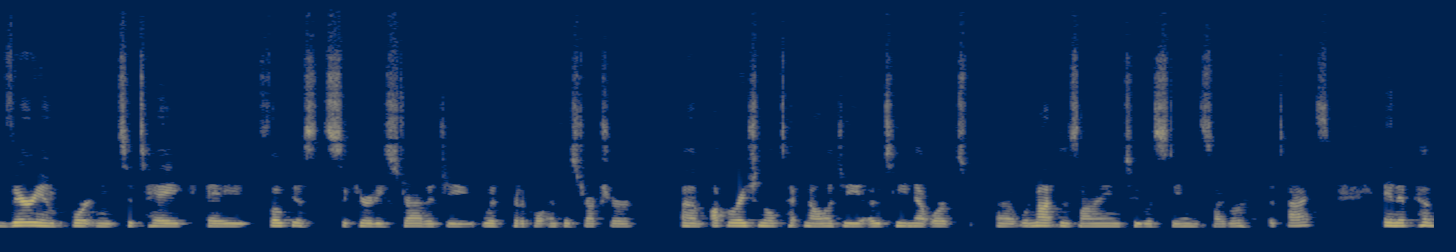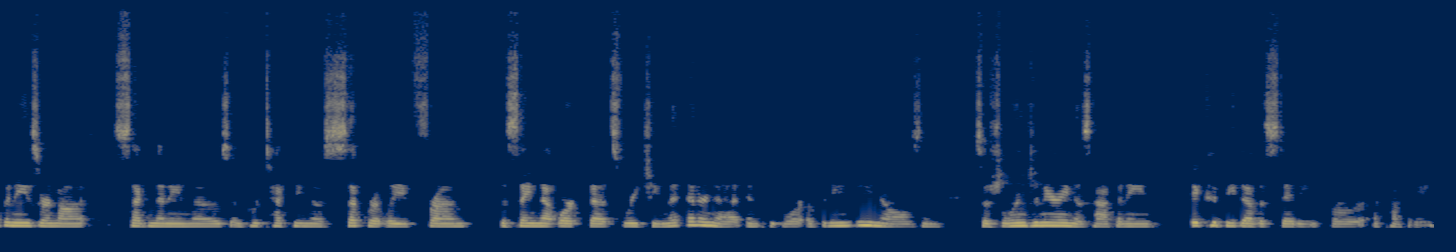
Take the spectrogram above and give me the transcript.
very important to take a focused security strategy with critical infrastructure. Um, operational technology, OT networks uh, were not designed to withstand cyber attacks. And if companies are not segmenting those and protecting those separately from the same network that's reaching the internet and people are opening emails and social engineering is happening, it could be devastating for a company.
